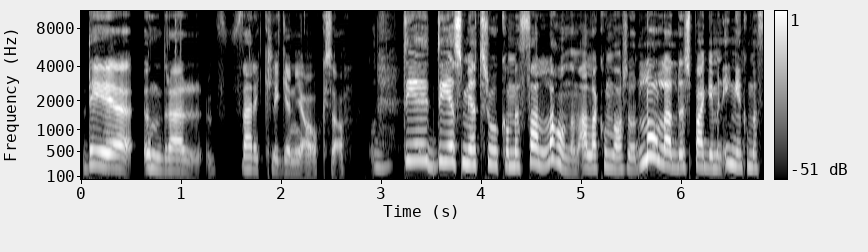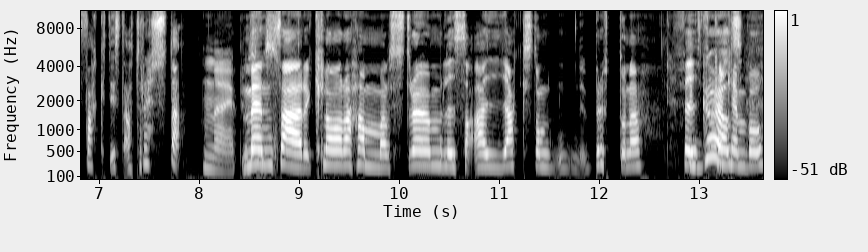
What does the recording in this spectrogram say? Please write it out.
det undrar verkligen jag också. Det är det som jag tror kommer falla honom. Alla kommer vara så LOL Anders Bagge men ingen kommer faktiskt att rösta. Nej, precis. Men så här, Klara Hammarström, Lisa Ajax, de bruttorna, Faith Girls. Kakembo.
